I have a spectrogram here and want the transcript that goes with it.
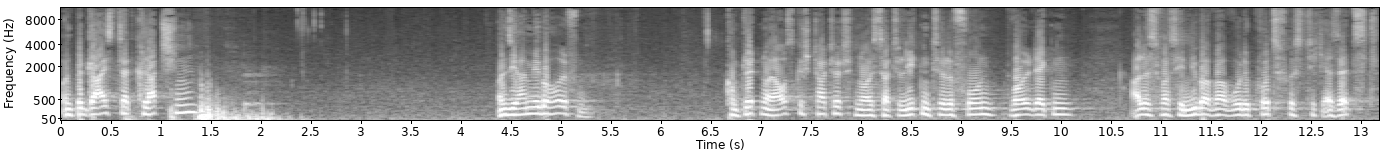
und begeistert klatschen. Und sie haben mir geholfen. Komplett neu ausgestattet, neues Satellitentelefon, Wolldecken, alles, was hinüber war, wurde kurzfristig ersetzt.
